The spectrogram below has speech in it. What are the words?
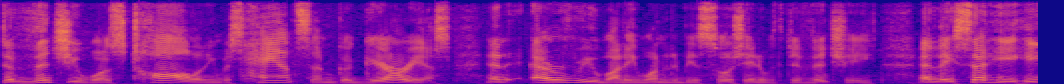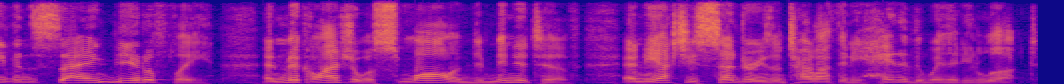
da Vinci was tall and he was handsome, gregarious, and everybody wanted to be associated with Da Vinci. And they said he, he even sang beautifully. And Michelangelo was small and diminutive, and he actually said during his entire life that he hated the way that he looked.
